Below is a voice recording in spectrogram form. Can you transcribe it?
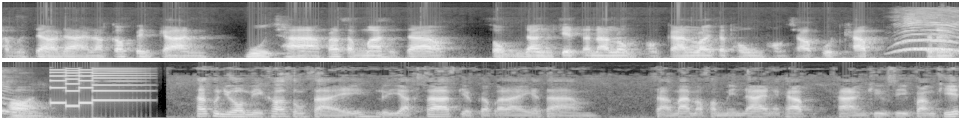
สัมพุทธเจ้าได้ แล้วก็เป็นการบูชาพระสัมมาสัมพุทธเจ้า สมดังเจตนารมณ์ของการลอยกระทงของชาวพุทธครับเจริญพร ถ้าคุณโยมมีข้อสงสัยหรืออยากทราบเกี่ยวกับอะไรก็ตาม สามารถมาคอมเมนต์ได้นะครับ ทาง QC ความคิด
